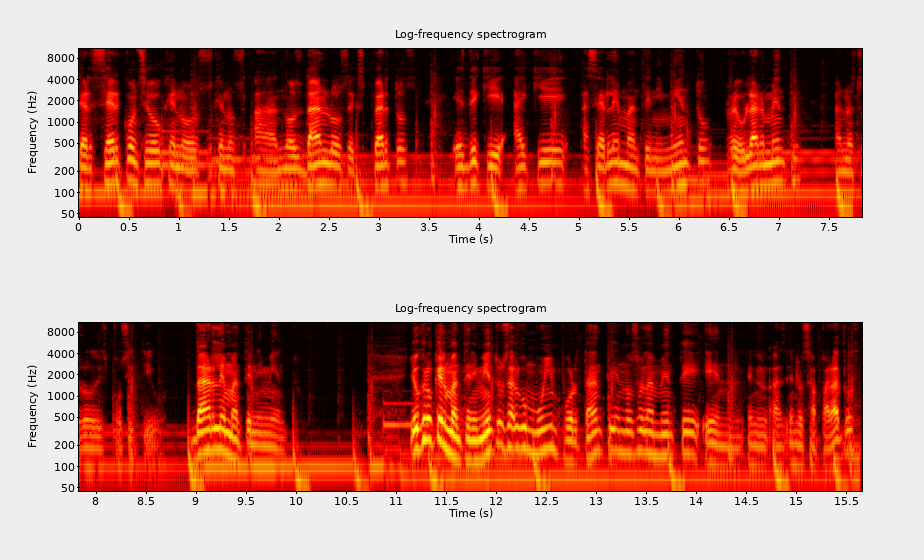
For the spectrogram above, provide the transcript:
Tercer consejo que nos, que nos, ah, nos dan los expertos es de que hay que hacerle mantenimiento regularmente a nuestro dispositivo. Darle mantenimiento. Yo creo que el mantenimiento es algo muy importante, no solamente en, los aparatos,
